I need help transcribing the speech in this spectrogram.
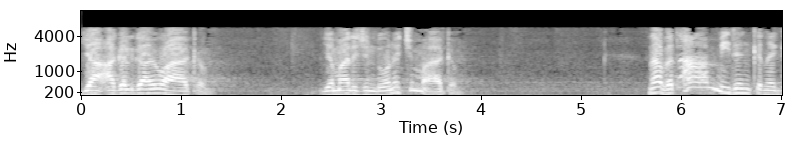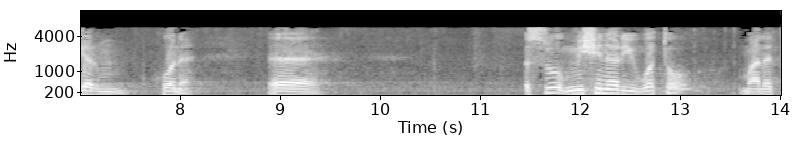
ያ አገልጋዩ አያቅም የማ ልጅ እንደሆነችም አያቅም እና በጣም የሚደንቅ ነገር ሆነ። እሱ ሚሽነሪ ወጥቶ ማለት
